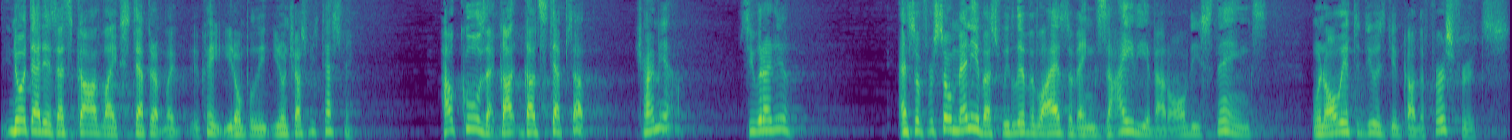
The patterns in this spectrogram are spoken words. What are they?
You know what that is? That's God like stepping up, like, okay, you don't believe, you don't trust me? Test me. How cool is that? God, God steps up. Try me out. See what I do. And so for so many of us, we live lives of anxiety about all these things when all we have to do is give God the first fruits.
